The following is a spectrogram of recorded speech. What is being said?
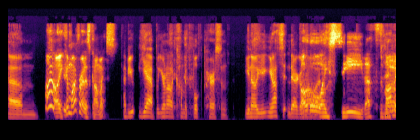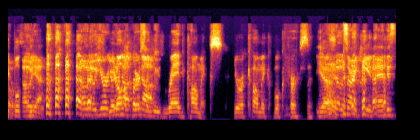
Um, I like him. I've read his comics. have you? Yeah, but you're not a comic book person. You know, you- you're not sitting there going, Oh, "Oh, I see. That's the Comic difference. book Oh people. yeah. Oh no, you're you're, you're, not, not. a person you're not. who's read comics. You're a comic book person. yeah." Oh, no, sorry, Kian. Uh, this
